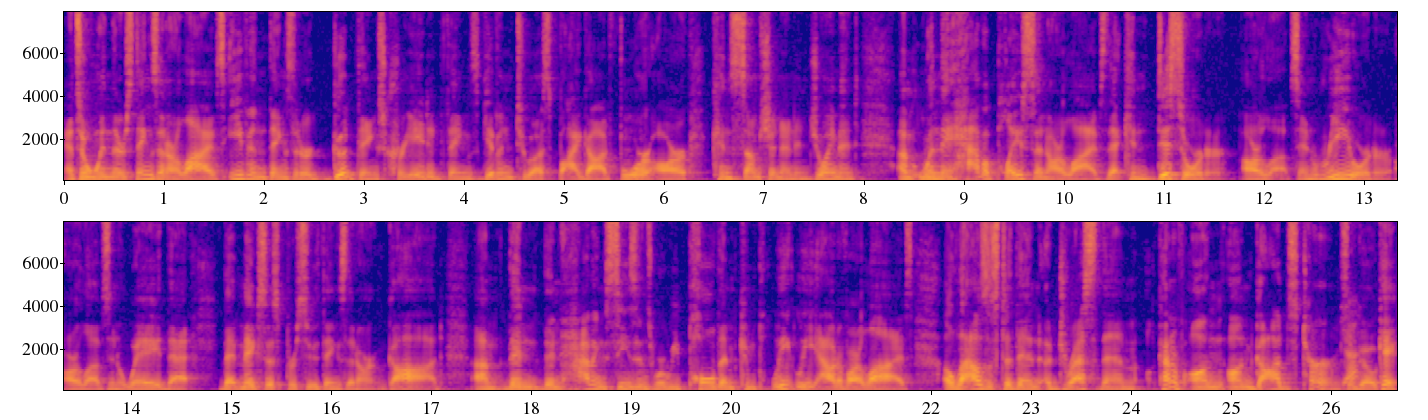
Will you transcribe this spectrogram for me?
And so when there's things in our lives, even things that are good things, created things given to us by God for our consumption and enjoyment, um, when they have a place in our lives that can disorder our loves and reorder our loves in a way that that makes us pursue things that aren't God, um, then, then having seasons where we pull them completely out of our lives allows us to then address them kind of on, on God's terms yeah. and go, okay,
